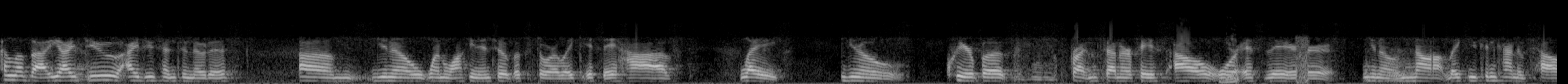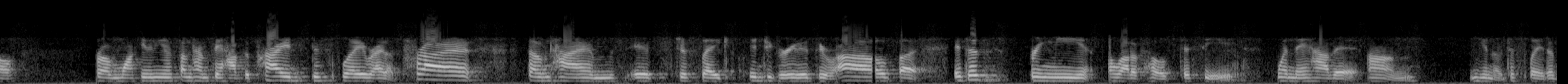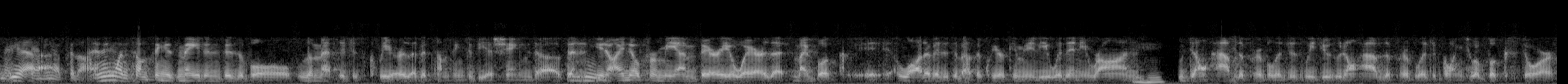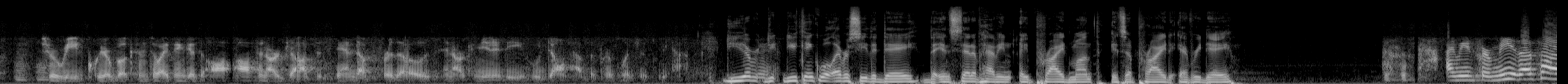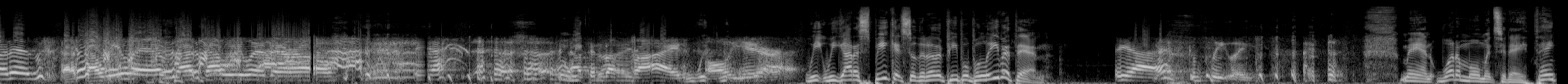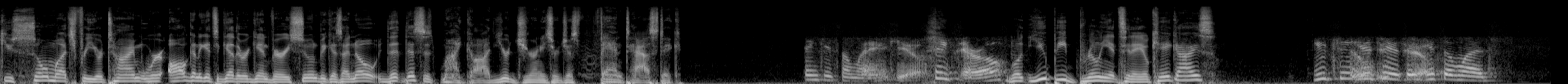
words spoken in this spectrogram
I love that. Yeah, I do. I do tend to notice, um, you know, when walking into a bookstore, like if they have, like, you know, queer books front and center face out or if they're you know not like you can kind of tell from walking in you know sometimes they have the pride display right up front. Sometimes it's just like integrated throughout, but it does bring me a lot of hope to see when they have it, um, you know, displayed and they're standing up for the I think when something is made invisible, the message is clear that it's something to be ashamed of. And Mm-hmm. you know, I know for me, I'm very aware that my book, a lot of it is about the queer community within Iran Mm-hmm. who don't have the privileges we do, who don't have the privilege of going to a bookstore Mm-hmm. to read queer books. And so I think it's often our job to stand up for those in our community who don't have the privileges we have. Do you ever? Do, do you think we'll ever see the day that instead of having a Pride Month, it's a Pride every day? I mean, for me, that's how it is. That's how we live. That's how we live, Arroe. Nothing but pride all year. We we got to speak it so that other people believe it. Then, yeah. Completely. man, what a moment today! Thank you so much for your time. We're all going to get together again very soon because I know that this is my God. Your journeys are just fantastic. Thank you so much. Thank you. Thanks, Arroe. Well, you be brilliant today, okay, guys? You too. You too. Thank too. you so much.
